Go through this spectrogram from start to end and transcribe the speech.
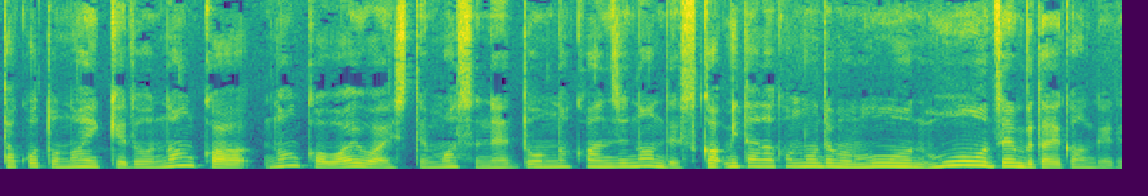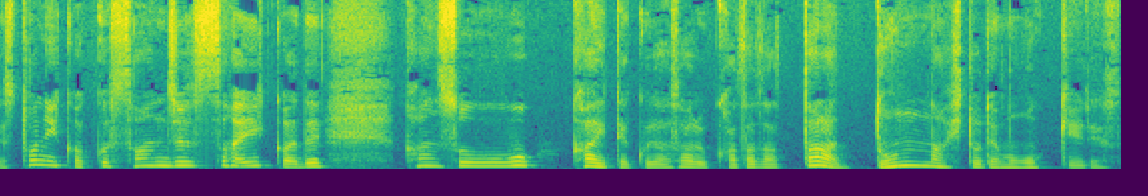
ったことないけどなんかなんかワイワイしてますねどんな感じなんですか？みたいなのでももうもう全部大歓迎ですとにかく30歳以下で感想を書いてくださる方だったらどんな人でも OK です。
